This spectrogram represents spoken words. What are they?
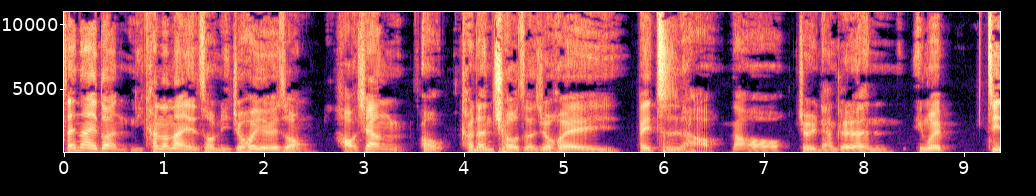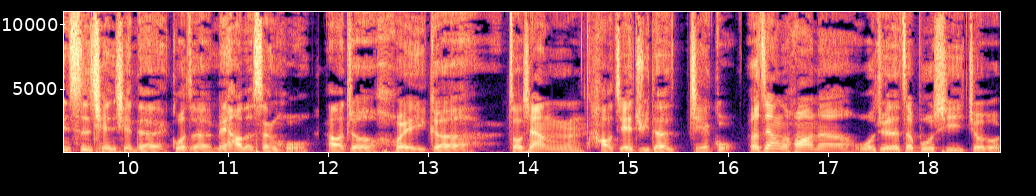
在那一段你看到那里的时候，你就会有一种好像哦，可能邱泽就会。被治好，然后就两个人因为尽释前嫌的过着美好的生活，然后就会一个走向好结局的结果。而这样的话呢，我觉得这部戏就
